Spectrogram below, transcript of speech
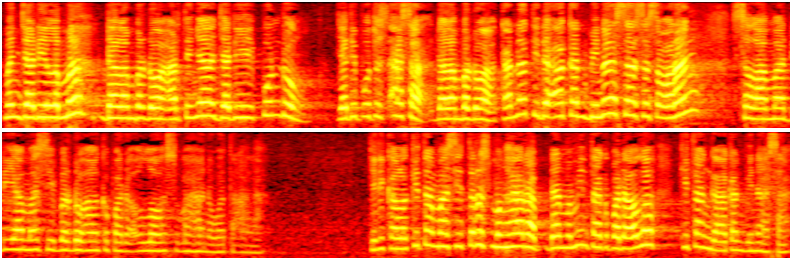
menjadi lemah dalam berdoa. Artinya jadi pundung. Jadi putus asa dalam berdoa. Karena tidak akan binasa seseorang selama dia masih berdoa kepada Allah subhanahu wa ta'ala. Jadi kalau kita masih terus mengharap dan meminta kepada Allah, kita nggak akan binasa.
